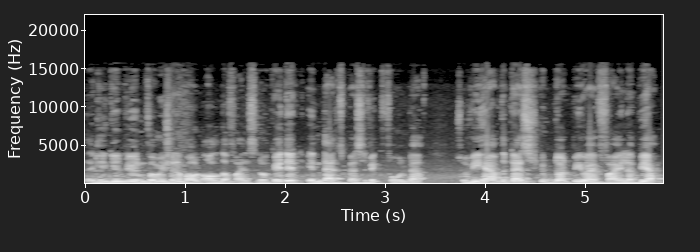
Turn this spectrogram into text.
That will give you information about all the files located in that specific folder. So we have the testscript.py file up here.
